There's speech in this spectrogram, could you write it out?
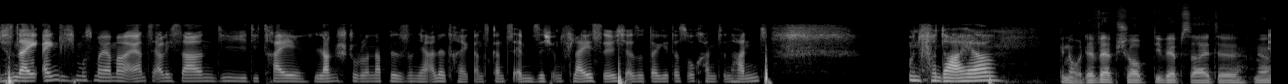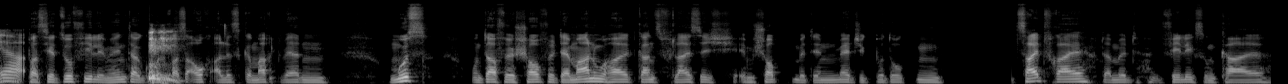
die sind ei eigentlich muss man ja mal ganz ehrlich sagen, die die 3 Landstuhl und Nappel sind ja alle 3 ganz, ganz emsig und fleißig, also da geht das auch Hand in Hand. Und von daher Genau, der Webshop, die Webseite, ne? Ja. Passiert so viel im Hintergrund, was auch alles gemacht werden muss. Und dafür schaufelt der Manu halt ganz fleißig im Shop mit den Magic-Produkten Zeit frei, damit Felix und Karl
